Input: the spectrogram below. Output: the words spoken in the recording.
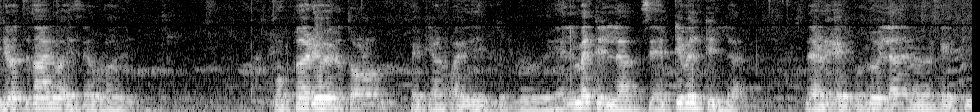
ഇരുപത്തിനാല് വയസ്സേ ഉള്ളവർ മുപ്പതടി ഉയരത്തോളം കയറ്റിയാണ് പണി ചെയ്യിപ്പിച്ചിട്ടുള്ളത്. ഹെൽമെറ്റ് ഇല്ല സേഫ്റ്റി ബെൽറ്റ് ഇല്ല. ഇതാണ് ഒന്നുമില്ലാതെയാണ് കയറ്റി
